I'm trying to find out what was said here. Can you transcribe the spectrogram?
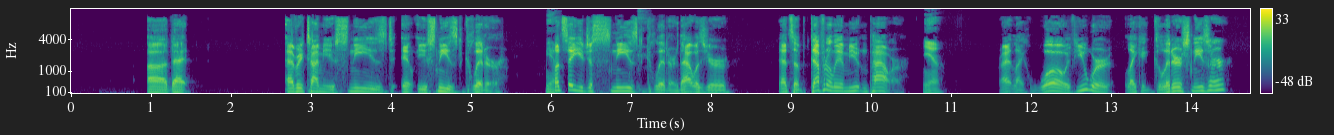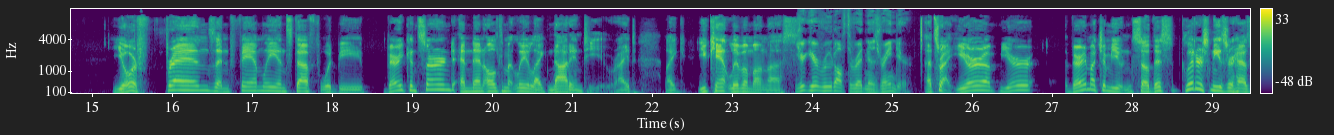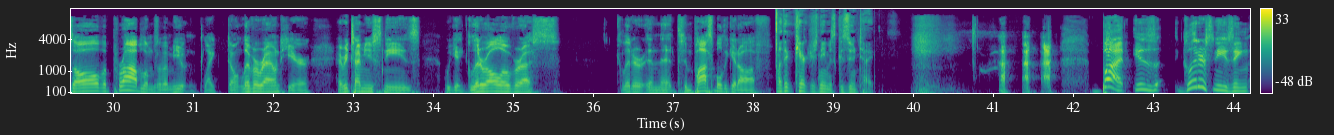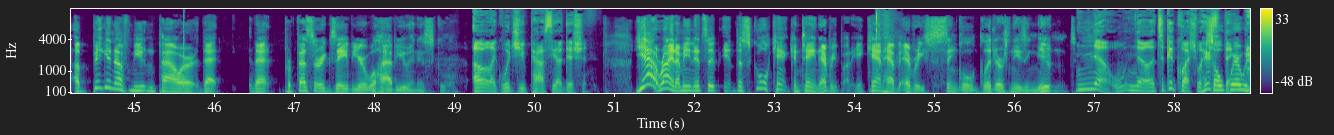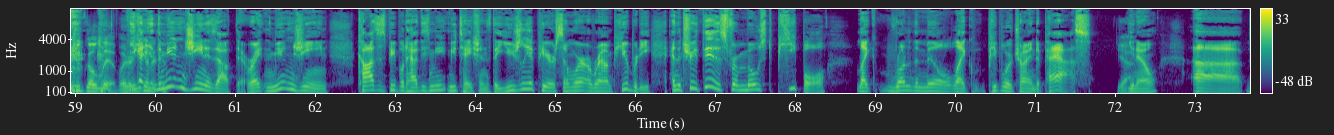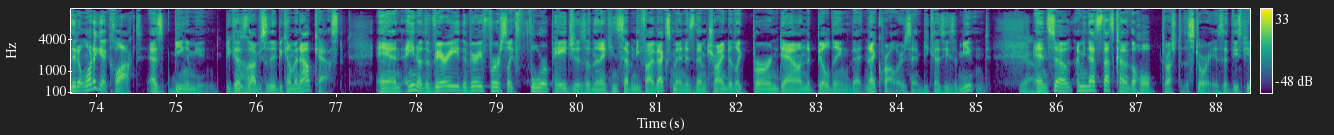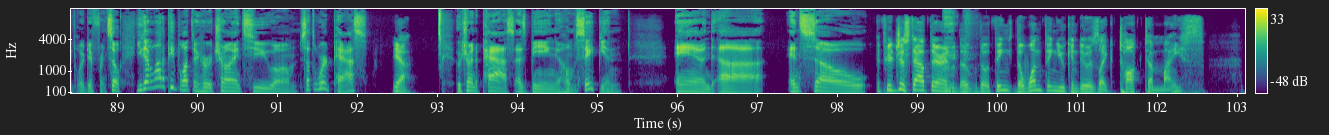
uh, that every time you sneezed, it, you sneezed glitter. Yeah. Let's say you just sneezed glitter. That was your. That's a definitely a mutant power, Yeah. Right? Like, whoa! If you were like a glitter sneezer, your friends and family and stuff would be very concerned, and then ultimately like not into you, right? Like you can't live among us. You're, you're Rudolph the Red-Nosed Reindeer. That's right. You're a, you're very much a mutant. So this glitter sneezer has all the problems of a mutant. Like, don't live around here. Every time you sneeze, we get glitter all over us. Glitter, and it's impossible to get off. I think the character's name is Gesundheit. But is glitter sneezing a big enough mutant power that that Professor Xavier will have you in his school? Oh, like would you pass the audition? Yeah, right. I mean, it's a it, the school can't contain everybody. It can't have every single glitter sneezing mutant. No, no, it's a good question. Well, here's so where would you go live? You you got, gonna- the mutant gene is out there, right? And the mutant gene causes people to have these mutations. They usually appear somewhere around puberty. And the truth is, for most people, like run of the mill, like people are trying to pass, Yeah. you know, uh, they don't want to get clocked as being a mutant because Uh-huh. obviously they become an outcast. And you know, the very the very first like four pages of the 1975 X Men is them trying to like burn down the building that Nightcrawler's in because he's a mutant. Yeah. And so, I mean, that's that's kind of the whole thrust of the story is that these people are different. So you got a lot of people out there who are trying to um, is that the word pass? yeah. Who are trying to pass as being a Homo sapien, and uh, and so If you're just out there and the the thing, the one thing you can do is like talk to mice,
